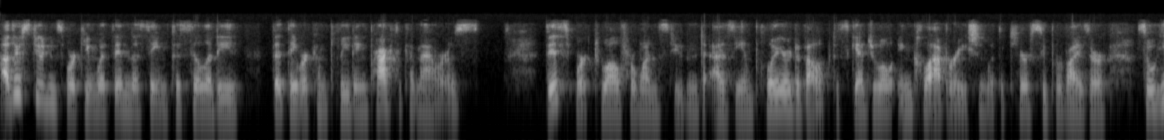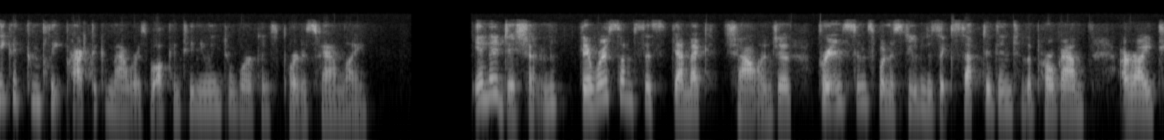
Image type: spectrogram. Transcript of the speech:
Other students working within the same facility that they were completing practicum hours this worked well for one student as the employer developed a schedule in collaboration with the care supervisor so he could complete practicum hours while continuing to work and support his family. In addition, there were some systemic challenges. For instance, when a student is accepted into the program, our IT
